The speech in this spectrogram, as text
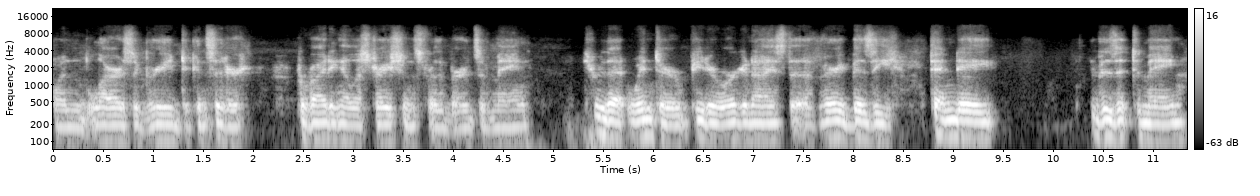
when Lars agreed to consider providing illustrations for the birds of Maine. Through that winter, Peter organized a very busy 10 day visit to Maine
